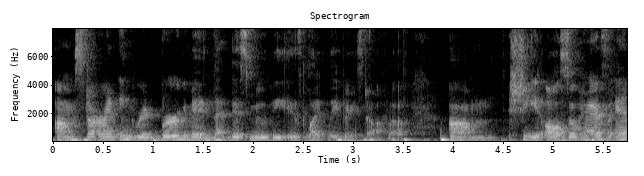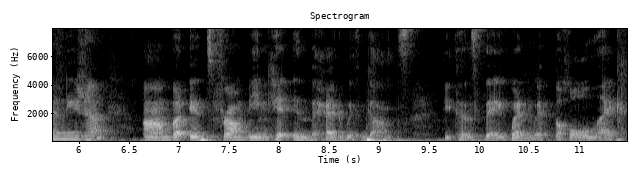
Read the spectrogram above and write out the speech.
um, starring Ingrid Bergman, that this movie is lightly based off of, um, she also has amnesia, um, but it's from being hit in the head with guns because they went with the whole like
